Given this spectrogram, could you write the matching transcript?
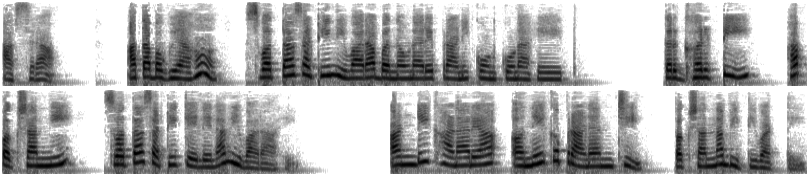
आसरा. आता बघूया ह? स्वतःसाठी निवारा बनवणारे प्राणी कोण कोण आहेत? तर घरटी हा पक्ष्यांनी स्वतःसाठी केलेला निवारा आहे. अंडी खाणाऱ्या अनेक प्राण्यांची पक्ष्यांना भीती वाटते.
